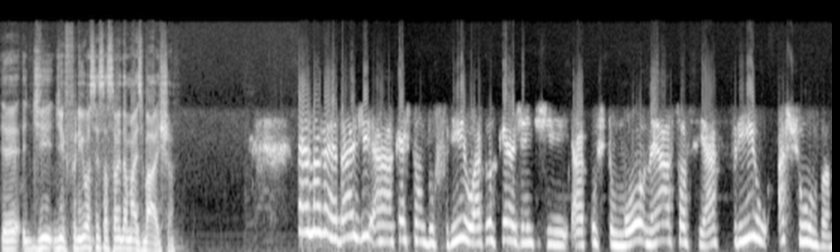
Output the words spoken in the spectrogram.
é, de, de frio, a sensação ainda mais baixa? É, na verdade, a questão do frio é porque a gente acostumou né, a associar frio à chuva.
